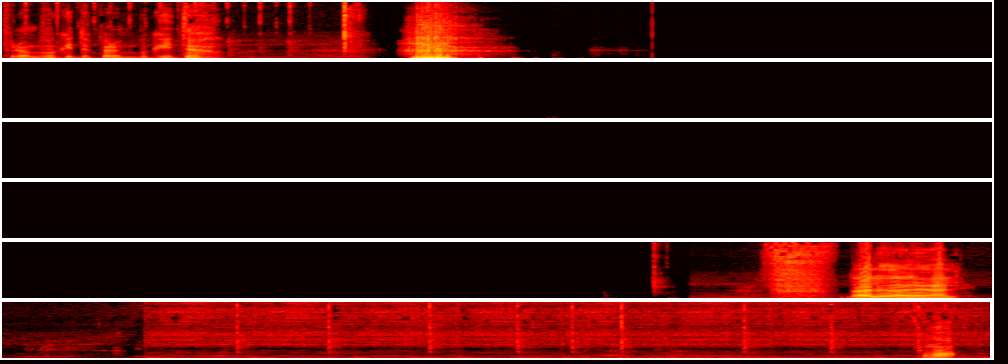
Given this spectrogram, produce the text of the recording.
Espera un poquito, espera un poquito. Dale, dale, dale. ¿Cómo?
